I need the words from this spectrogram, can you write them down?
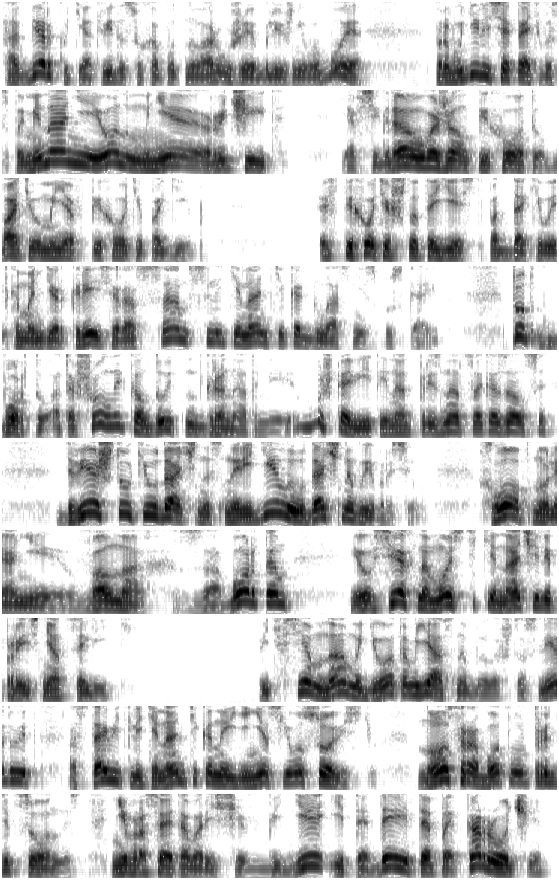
А в Беркуте от вида сухопутного оружия ближнего боя пробудились опять воспоминания, и он мне рычит. Я всегда уважал пехоту, батя у меня в пехоте погиб. В пехоте что-то есть, поддакивает командир крейсера, а сам с лейтенантика глаз не спускает. Тот к борту отошел и колдует над гранатами. Башковитый, надо признаться, оказался. Две штуки удачно снарядил и удачно выбросил. Хлопнули они в волнах за бортом, и у всех на мостике начали проясняться лики. Ведь всем нам, идиотам, ясно было, что следует оставить лейтенантика наедине с его совестью, но сработала традиционность «не бросай товарища в беде» и т.д. и т.п. Короче,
